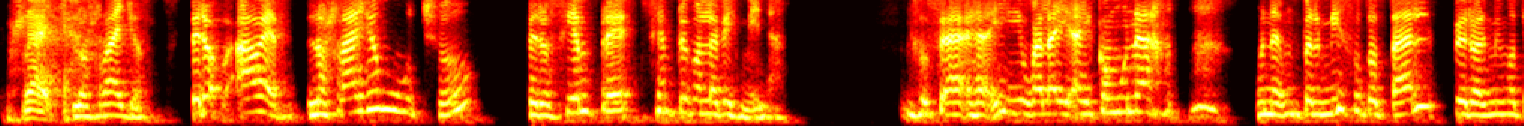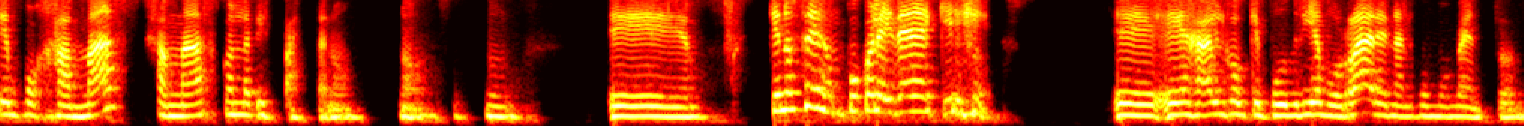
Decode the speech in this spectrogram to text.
Rayos. Los rayos. Pero, a ver, los rayo mucho, pero siempre, siempre con la pismina. O sea, igual hay, hay como una, un permiso total, pero al mismo tiempo jamás, jamás con la pispasta, ¿no? no, no eh, que no sé, es un poco la idea de que eh, es algo que podría borrar en algún momento.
